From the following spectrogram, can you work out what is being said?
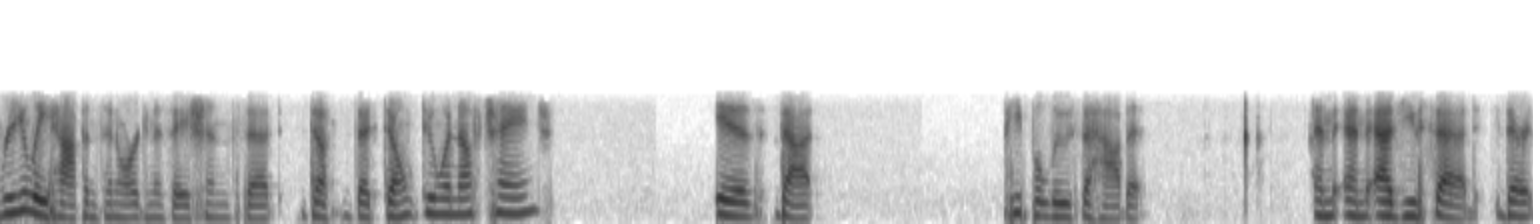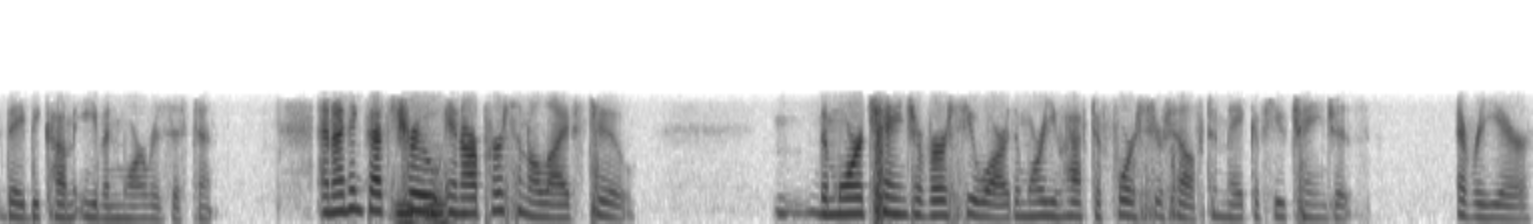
really happens in organizations that do, that don't do enough change is that people lose the habit and and as you said they they become even more resistant. And i think that's true mm-hmm. in our personal lives too. The more change averse you are the more you have to force yourself to make a few changes every year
